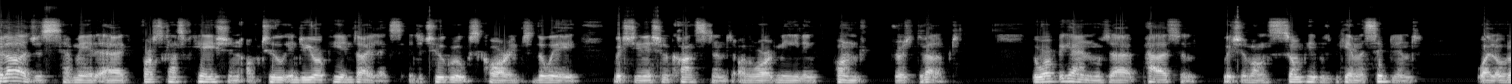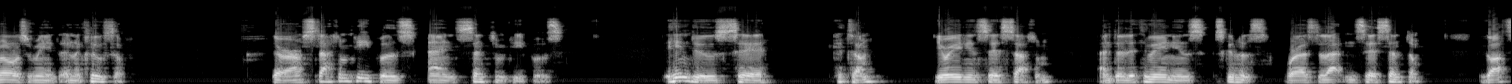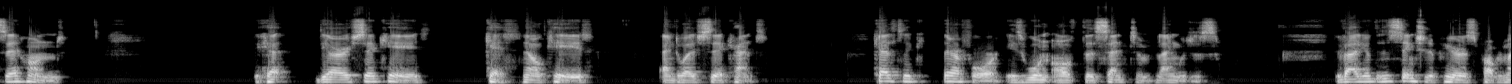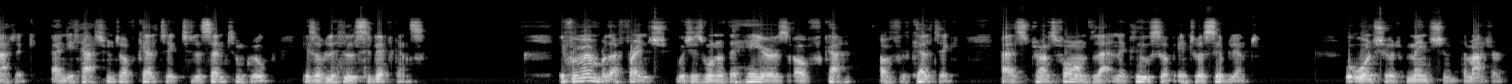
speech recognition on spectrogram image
Philologists have made a first classification of two Indo-European dialects into two groups according to the way which the initial consonant or the word meaning hundred developed. The word began with a palatal, which amongst some peoples became a sibilant, while others remained an occlusive. There are Satem peoples and Centum peoples. The Hindus say Ketam, the Iranians say Satem, and the Lithuanians Skinnus, whereas the Latins say Centum. The Goths say Hund, the, the Irish say Cade, Ket, now Cade, and Welsh say Cant. Celtic, therefore, is one of the centum languages. The value of the distinction appears problematic, and the attachment of Celtic to the centum group is of little significance. If we remember that French, which is one of the heirs of, of Celtic, has transformed Latin occlusive into a sibilant, but one should mention the matter.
